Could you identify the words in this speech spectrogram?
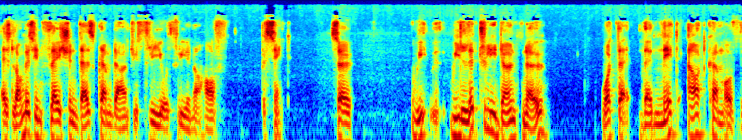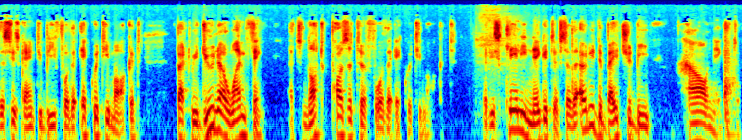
as long as inflation does come down to three or three and a half percent. So we we literally don't know what the, the net outcome of this is going to be for the equity market, but we do know one thing. It's not positive for the equity market. It is clearly negative. So the only debate should be how negative.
